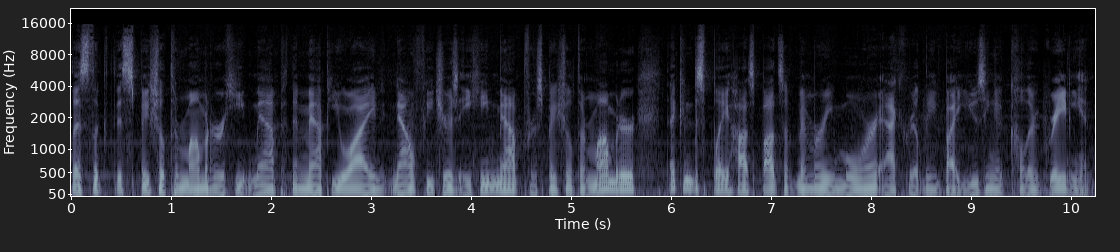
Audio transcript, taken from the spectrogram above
let's look at the spatial thermometer heat map. The map UI now features a heat map for spatial thermometer that can display hotspots of memory more accurately by using a color gradient,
